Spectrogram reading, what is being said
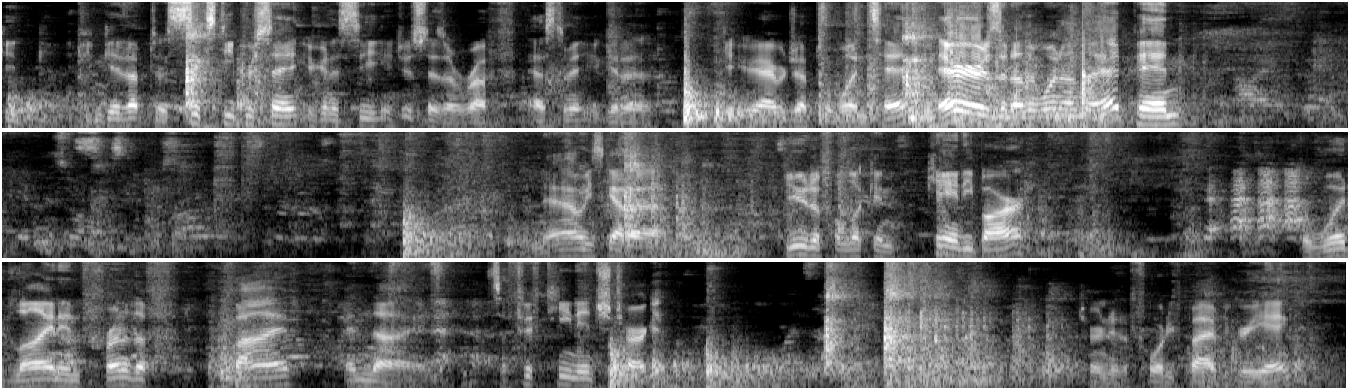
Get, if you can get up to 60%, you're going to see, just as a rough estimate, you're going to get your average up to 110. There's another one on the head pin. And now he's got a beautiful looking candy bar. The wood line in front of the five and nine. It's a 15 inch target. Turn it a 45 degree angle.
